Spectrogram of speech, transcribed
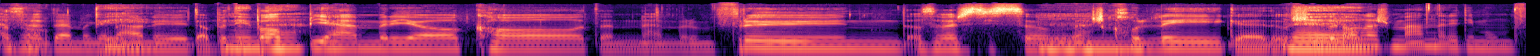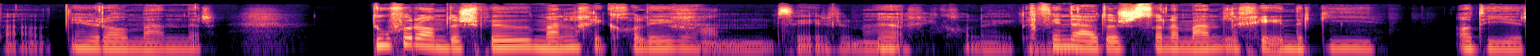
Also das haben wir genau nicht. Aber Nicht den. Papi haben wir ja gehabt. Dann haben wir einen Freund. Also weißt, du, es so, Mm. du hast Kollegen. Du hast Ja, überall ja. hast Männer in deinem Umfeld. Überall Männer. Du vor allem, du hast viele männliche Ich Kollegen. habe sehr viele männliche Kollegen. Ich finde auch, du hast so eine männliche Energie an dir.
